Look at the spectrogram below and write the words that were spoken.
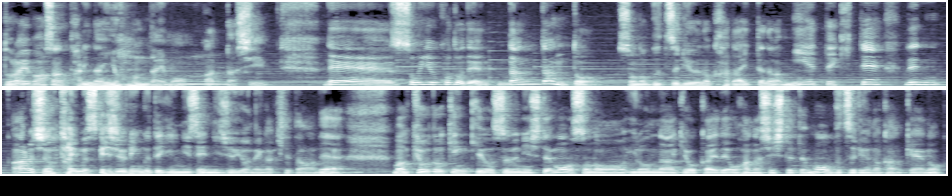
ドライバーさん足りないよ問題もあったし、で、そういうことで、だんだんと、その物流の課題っていうのが見えてきて、で、ある種のタイムスケジューリング的に2024年が来てたので、まあ、共同研究をするにしても、その、いろんな業界でお話ししてても、物流の関係の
